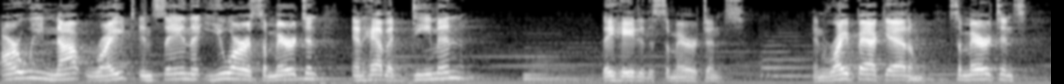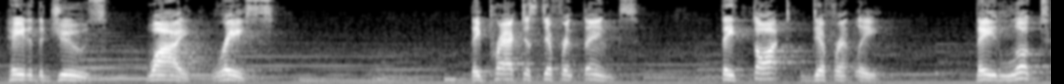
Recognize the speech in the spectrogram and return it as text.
"Are we not right in saying that you are a Samaritan and have a demon?" They hated the Samaritans. And right back at them, Samaritans hated the Jews. Why? Race. They practiced different things. They thought differently. They looked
